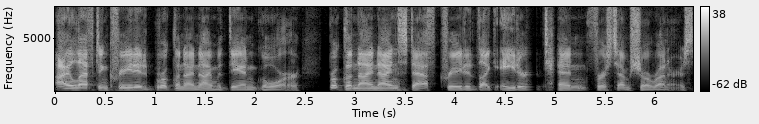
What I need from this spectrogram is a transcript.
I left and created Brooklyn Nine Nine with Dan Goor. Brooklyn Nine Nine staff created like eight or ten first time showrunners,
